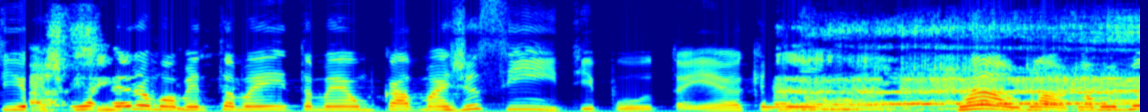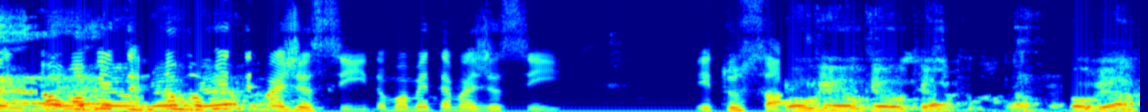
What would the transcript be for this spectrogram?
e eu, Acho que sim. eu normalmente também, também é um bocado mais assim, tipo, tem aquele... ah, Não, não, normalmente, normalmente, normalmente é mais assim, normalmente é mais assim. E tu sabes, O quê, o quê, o quê? O quê?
